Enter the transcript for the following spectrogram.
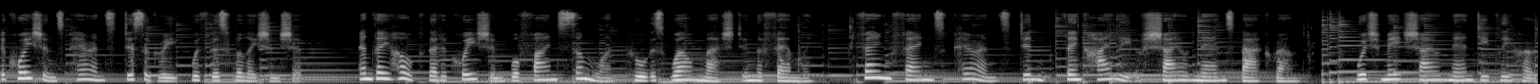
Equation's parents disagree with this relationship, and they hope that Equation will find someone who is well matched in the family. Fang Fang's parents didn't think highly of Xiaonan's background, which made Xiaonan deeply hurt.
